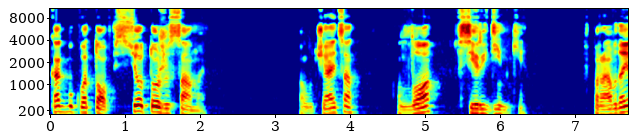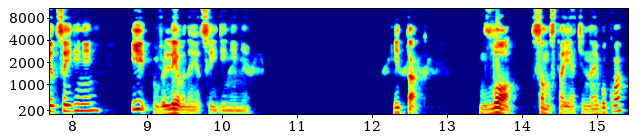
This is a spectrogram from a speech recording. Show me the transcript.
Как буква То, все то же самое. Получается Ло в серединке. Вправо дает соединение и влево дает соединение. Итак, Ло самостоятельная буква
